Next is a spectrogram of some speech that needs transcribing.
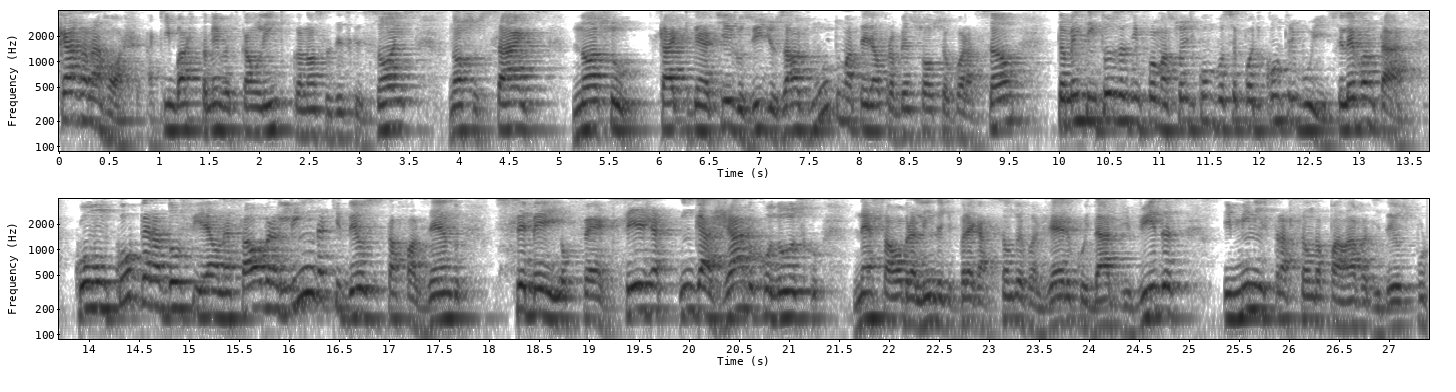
Casa na Rocha. Aqui embaixo também vai ficar um link com as nossas descrições, nossos sites, nosso site que tem artigos, vídeos, áudios, muito material para abençoar o seu coração. Também tem todas as informações de como você pode contribuir, se levantar como um cooperador fiel nessa obra linda que Deus está fazendo. Semeie, oferte, seja engajado conosco nessa obra linda de pregação do Evangelho, cuidado de vidas e ministração da palavra de Deus por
